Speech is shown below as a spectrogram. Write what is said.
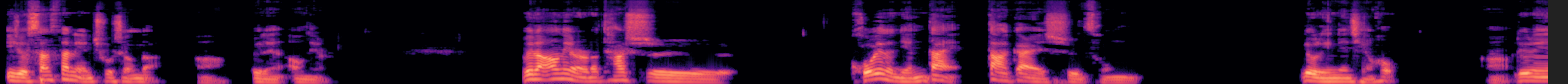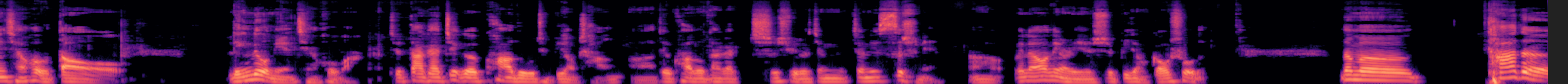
一九三三年出生的啊威廉奥尼尔。威廉奥尼尔呢，他是活跃的年代大概是从六零年前后啊，六零年前后到零六年前后吧。就大概这个跨度就比较长啊，这个跨度大概持续了将近将近四十年啊。威廉奥尼尔也是比较高寿的。那么他的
